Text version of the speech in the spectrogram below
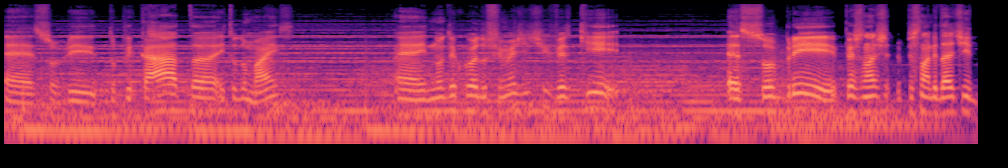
é, sobre duplicata e tudo mais. É, no decorrer do filme a gente vê que é sobre personalidade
